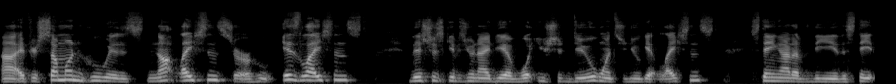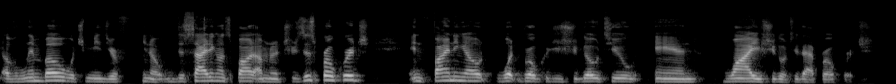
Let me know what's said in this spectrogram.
uh, if you're someone who is not licensed or who is licensed, this just gives you an idea of what you should do once you do get licensed. Staying out of the the state of limbo, which means you're you know deciding on spot. I'm going to choose this brokerage, and finding out what brokerage you should go to and why you should go to that brokerage.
